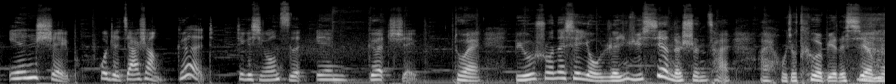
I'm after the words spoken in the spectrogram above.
in shape，或者加上 good 这个形容词 in good shape。对，比如说那些有人鱼线的身材，哎，我就特别的羡慕。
